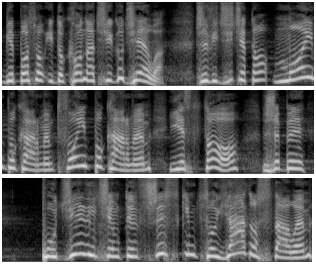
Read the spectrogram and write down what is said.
mnie posłał i dokonać jego dzieła. Czy widzicie to? Moim pokarmem, Twoim pokarmem jest to, żeby podzielić się tym wszystkim, co ja dostałem,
